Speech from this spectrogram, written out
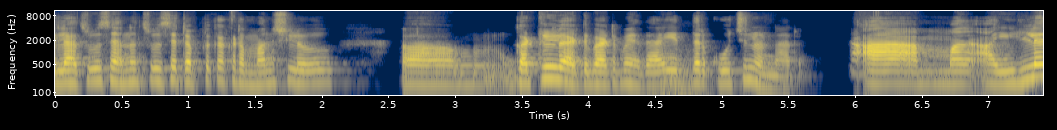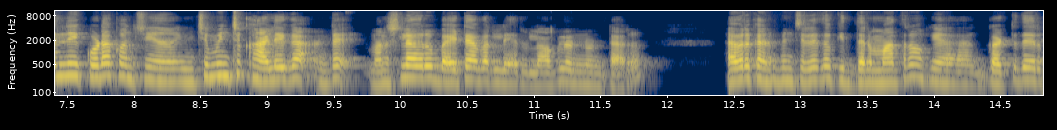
ఇలా చూశాను. చూసేటప్పటికి అక్కడ మనుషులు గట్లు అడ్డుబాట మీద ఇద్దరు కూర్చుని ఉన్నారు. ఆ ఆ ఇళ్ళన్నీ కూడా కొంచెం ఇంచుమించు ఖాళీగా అంటే మనుషులు ఎవరు బయట ఎవరు లేరు లోపల ఉండి ఉంటారు. ఎవరు కనిపించలేదు ఒక ఇద్దరు మాత్రం ఒక గట్టు దగ్గర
